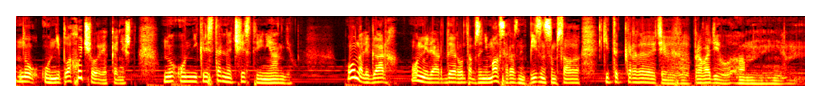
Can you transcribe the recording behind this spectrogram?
Ну, он неплохой человек, конечно, но он не кристально чистый и не ангел. Он олигарх, он миллиардер, он там занимался разным бизнесом, какие-то проводил эм,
